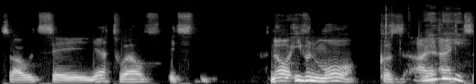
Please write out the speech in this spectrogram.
So I would say, yeah, 12. It's no, even more because I act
